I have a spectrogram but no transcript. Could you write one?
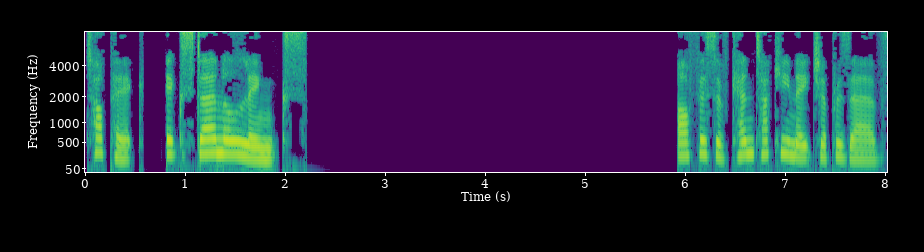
Topic: External links. Office of Kentucky Nature Preserves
